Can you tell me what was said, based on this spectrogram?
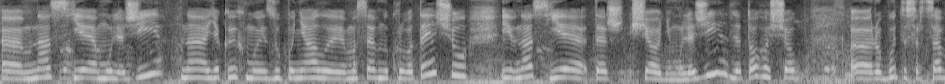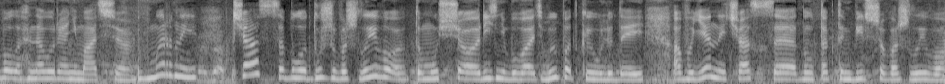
Е, У нас є муляжі, на яких ми зупиняли масивну кровотечу. І в нас є теж ще одні муляжі для того, щоб е, робити серцево-легеневу реанімацію. В мирний час це було дуже важливо, тому що різні бувають випадки у людей. А воєнний час це ну так тим більше важливо.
